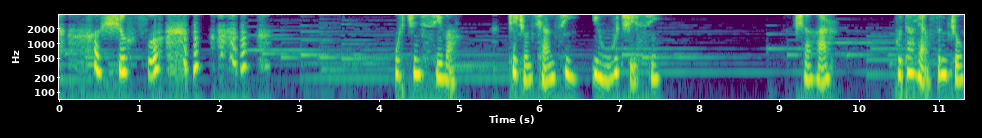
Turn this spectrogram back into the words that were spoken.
好舒服！我真希望这种强劲永无止息。然而，不到两分钟，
